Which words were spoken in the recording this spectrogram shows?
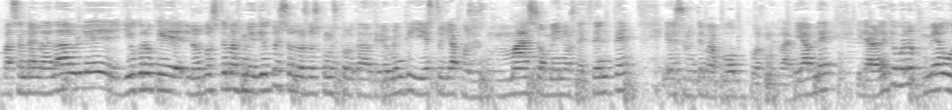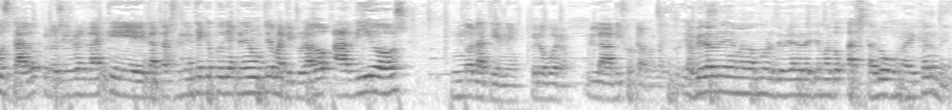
bastante agradable. Yo creo que los dos temas mediocres son los dos que hemos colocado anteriormente y esto ya pues es más o menos decente. Es un tema pop pues muy radiable y la verdad que bueno, me ha gustado, pero sí es verdad que la trascendencia que podría tener un tema titulado Adiós no la tiene. Pero bueno, la disfrutamos, la En disfrutamos. vez de haber llamado amor, debería haber llamado Hasta luego, Mari Carmen.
